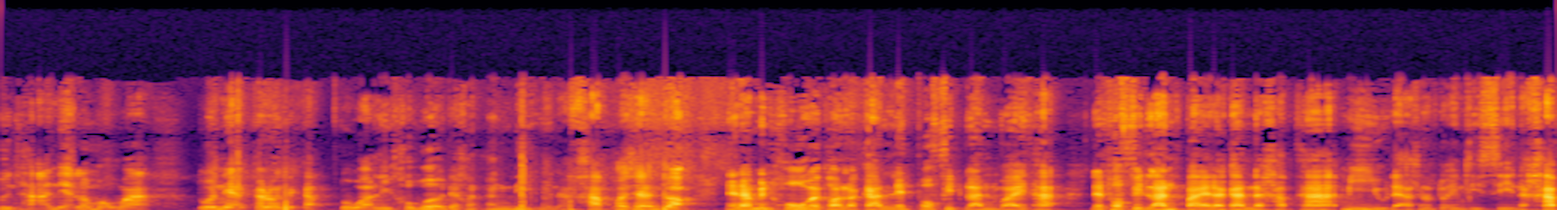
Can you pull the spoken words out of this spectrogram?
พื้นฐานเนี่ยเรามองว่าตัวเนี้ยกำลังจะกลับตัว recover ได้ค่อนข้างดีนะครับ เพราะฉะนั้นก็แนะนำเป็น hold ไว้ก่อนแล้วกัน let profit run ไว้ถ้า let profit run ไปแล้วกันนะครับ ถ้ามีอยู่แล้วสำหรับตัว MTC นะครับ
